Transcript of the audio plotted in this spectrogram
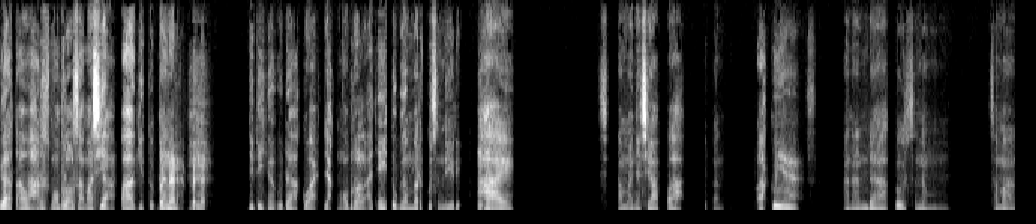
nggak tahu harus ngobrol sama siapa gitu kan Bener, bener. Jadi ya udah aku ajak ngobrol aja itu gambarku sendiri. Hai. Si- namanya siapa? Gitu kan. Aku Biasa. Ananda aku seneng sama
